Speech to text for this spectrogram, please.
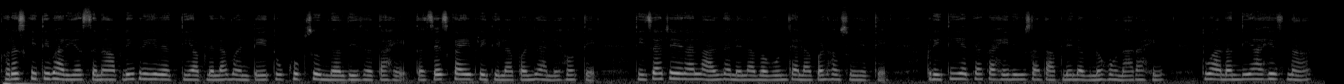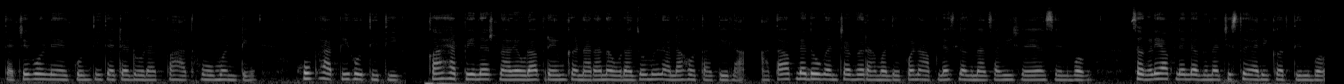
खरंच किती भारी असतं ना आपली प्रिय व्यक्ती आपल्याला म्हणते तू खूप सुंदर दिसत आहे. तसेच काही प्रीतीला पण झाले होते. तिचा चेहरा लाल झालेला बघून त्याला पण हसू येते. प्रीती येत्या काही दिवसात आपले लग्न होणार आहे. तू आनंदी आहेस ना? त्याचे बोलणे ऐकून ती त्याच्या डोळ्यात पाहत हो म्हणते. खूप हॅपी होती ती. का हॅपी नसणार एवढा प्रेम करणारा नवरा जो मिळाला होता तिला? आता आपल्या दोघांच्या घरामध्ये पण आपल्याच लग्नाचा विषय असेल बघ. सगळे आपल्या लग्नाचीच तयारी करतील बघ.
